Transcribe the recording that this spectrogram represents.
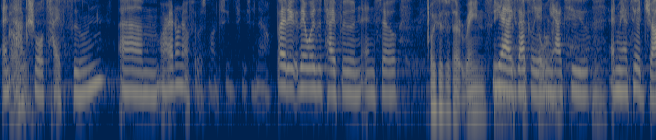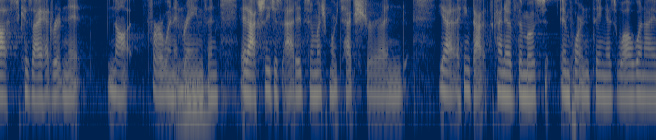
an actual typhoon, um, or I don't know if it was monsoon season now, but it, there was a typhoon, and so Oh, because there's that rain scene. yeah, exactly. And we had to and we had to adjust because I had written it not for when it rains, and it actually just added so much more texture. And yeah, I think that's kind of the most important thing as well when I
